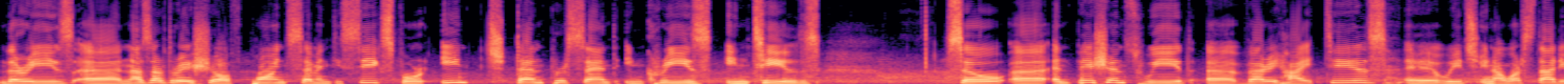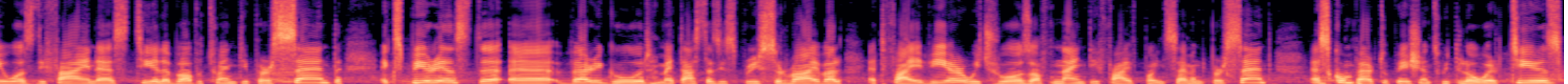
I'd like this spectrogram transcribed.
there is an hazard ratio of 0.76 for each 10% increase in TILs. So, uh, and patients with uh, very high TILs, uh, which in our study was defined as TIL above 20%, experienced very good metastasis-free survival at five years, which was of 95.7%, as compared to patients with lower TILs,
